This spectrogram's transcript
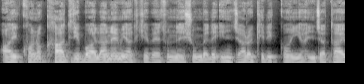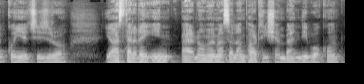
آیکون و کادری بالا نمیاد که بهتون نشون بده اینجا رو کلیک کن یا اینجا تایپ کن یه چیزی رو. یا از طریق این برنامه مثلا پارتیشن بندی بکن.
